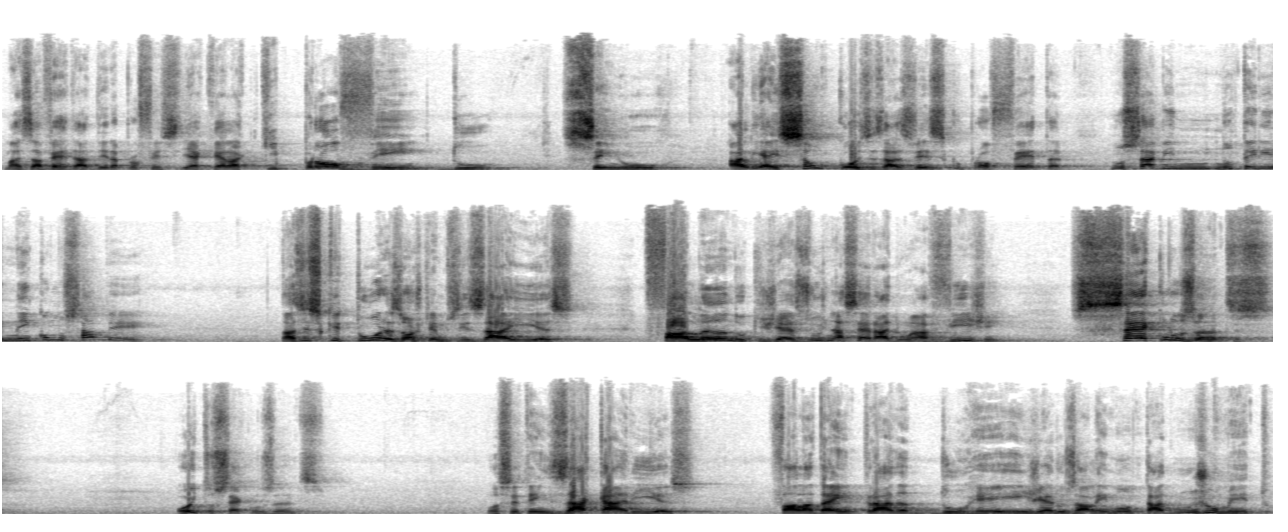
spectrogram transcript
Mas a verdadeira profecia é aquela que provém do Senhor. Aliás, são coisas às vezes que o profeta não sabe, não teria nem como saber. Nas escrituras nós temos Isaías falando que Jesus nascerá de uma virgem séculos antes. Oito séculos antes. Você tem Zacarias, fala da entrada do rei em Jerusalém montado num jumento.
